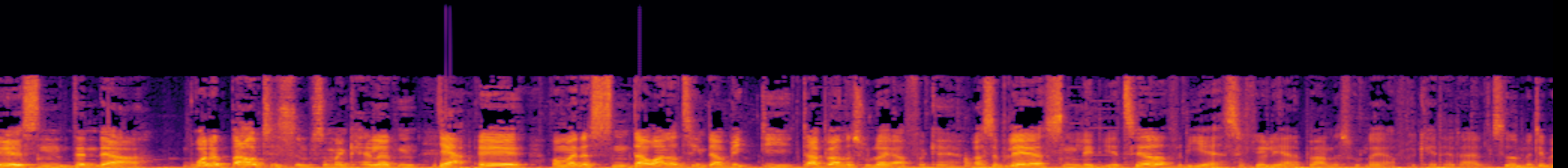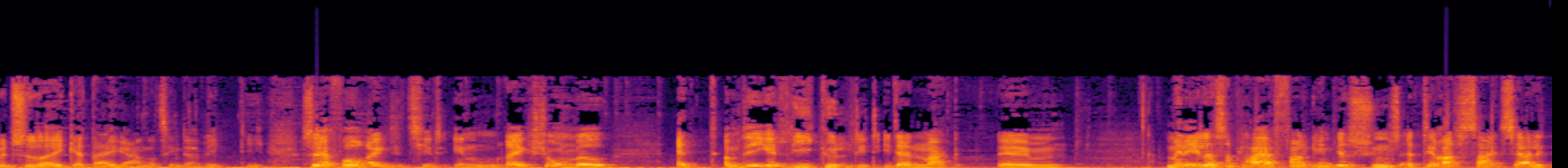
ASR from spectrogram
Øh, sådan den der whataboutism, som man kalder den. Ja. Øh, hvor man er sådan, der er jo andre ting, der er vigtige. Der er børn, der sulter i Afrika. Og så bliver jeg sådan lidt irriteret, fordi ja, selvfølgelig er der børn, der sulter i Afrika, det er der altid. Men det betyder ikke, at der ikke er andre ting, der er vigtige. Så jeg får rigtig tit en reaktion med, at om det ikke er ligegyldigt i Danmark. Øhm, men ellers så plejer folk egentlig at synes, at det er ret sejt. Særligt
